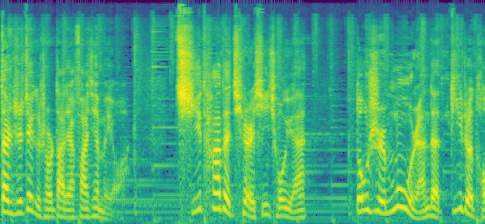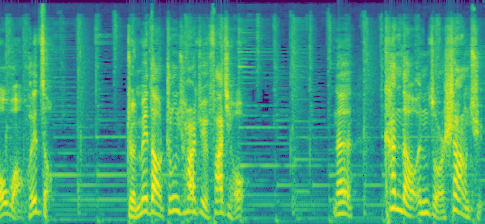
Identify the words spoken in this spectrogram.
但是这个时候大家发现没有啊？其他的切尔西球员都是木然的低着头往回走，准备到中圈去发球。那看到恩佐上去，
